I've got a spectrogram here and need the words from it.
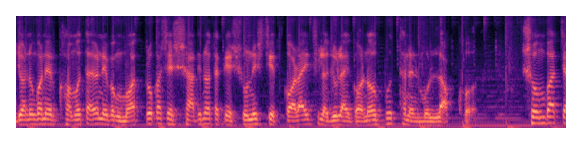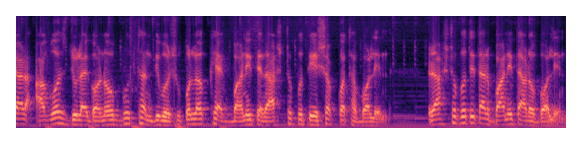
জনগণের ক্ষমতায়ন এবং মত প্রকাশের স্বাধীনতাকে সুনিশ্চিত করাই ছিল জুলাই গণ অভ্যুত্থানের মূল লক্ষ্য। সোমবার চার আগস্ট জুলাই গণ অভ্যুত্থান দিবস উপলক্ষে এক বাণীতে রাষ্ট্রপতি এসব কথা বলেন। রাষ্ট্রপতি তার বাণীতে আরও বলেন,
